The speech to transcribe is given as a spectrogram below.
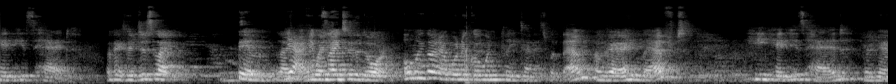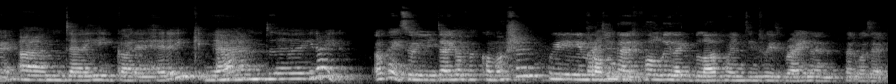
hit his head. Okay, so just like bim, like Yeah, he went like- into the door. Oh my god! I want to go and play tennis with them. Okay. He left. He hit his head, Okay. and uh, he got a headache, Yeah. and uh, he died. Okay, so he died of a commotion. We imagine Probably. that probably like blood went into his brain, and that was it.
